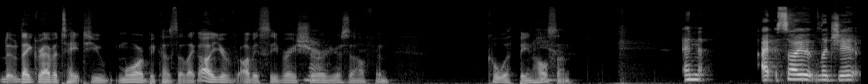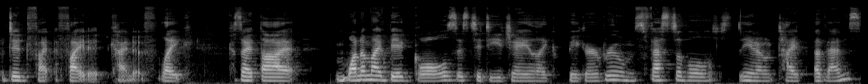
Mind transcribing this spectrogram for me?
They gravitate to you more because they're like, oh, you're obviously very sure Yeah. of yourself and cool with being wholesome. And I, so I legit did fight, fight it kind of like, because I thought one of my big goals is to DJ like bigger rooms, festivals, you know, type events.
